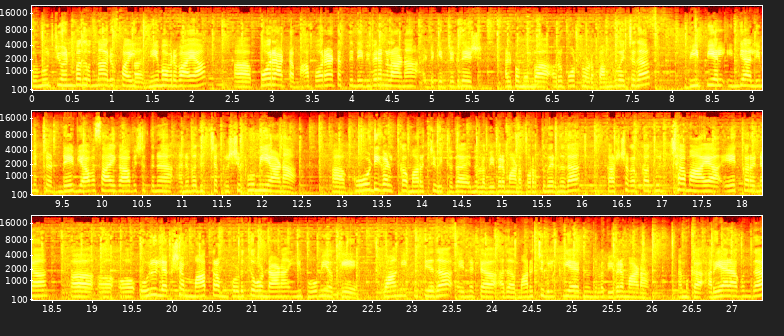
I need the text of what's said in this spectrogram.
തൊണ്ണൂറ്റി ഒൻപത് ഒന്ന ഒരു ഫൈൽ നിയമപരമായ പോരാട്ടം. ആ പോരാട്ടത്തിന്റെ വിവരങ്ങളാണ് അഡ്വക്കേറ്റ് ജഗദീഷ് അല്പം മുമ്പ് റിപ്പോർട്ടിനോട് പങ്കുവച്ചത്. ബി പി എൽ ഇന്ത്യ ലിമിറ്റഡിന്റെ വ്യാവസായിക ആവശ്യത്തിന് അനുവദിച്ച കൃഷിഭൂമിയാണ് കോടികൾക്ക് മറിച്ചു വിറ്റത് എന്നുള്ള വിവരമാണ് പുറത്തുവരുന്നത് കർഷകർക്ക് തുച്ഛമായ ഏക്കറിന് ഒരു ലക്ഷം മാത്രം കൊടുത്തുകൊണ്ടാണ് ഈ ഭൂമിയൊക്കെ വാങ്ങിക്കുത്തിയത് എന്നിട്ട് അത് മറിച്ചു വിൽക്കുകയായിരുന്നു എന്നുള്ള വിവരമാണ് നമുക്ക് അറിയാനാകുന്നത്.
